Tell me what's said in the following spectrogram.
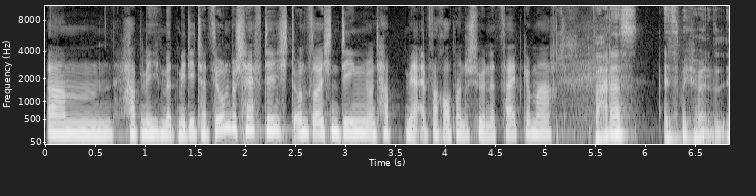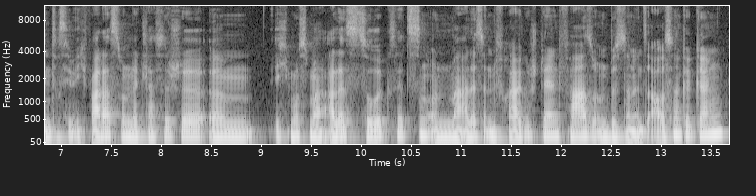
Ähm, habe mich mit Meditation beschäftigt und solchen Dingen und habe mir einfach auch mal eine schöne Zeit gemacht. War das, jetzt mich interessiert mich, war das so eine klassische, ähm, ich muss mal alles zurücksetzen und mal alles in Frage stellen Phase und bist dann ins Ausland gegangen?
